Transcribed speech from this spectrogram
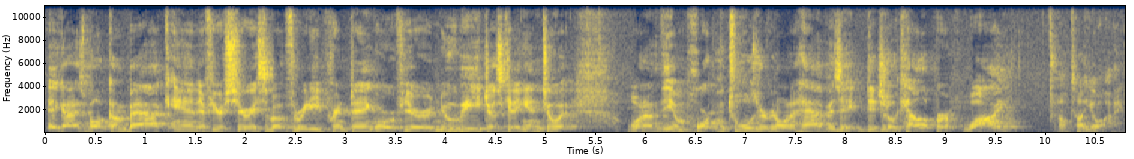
Hey guys, welcome back. And if you're serious about 3D printing or if you're a newbie just getting into it, one of the important tools you're going to want to have is a digital caliper. Why? I'll tell you why.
